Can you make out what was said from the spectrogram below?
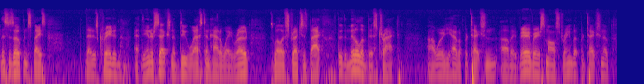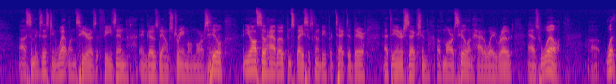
This is open space that is created at the intersection of Due West and Hadaway Road, as well as stretches back through the middle of this tract, uh, where you have a protection of a very, very small stream, but protection of uh, some existing wetlands here as it feeds in and goes downstream on Mars Hill. And you also have open space that's going to be protected there at the intersection of Mars Hill and Hadaway Road as well. Uh, what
